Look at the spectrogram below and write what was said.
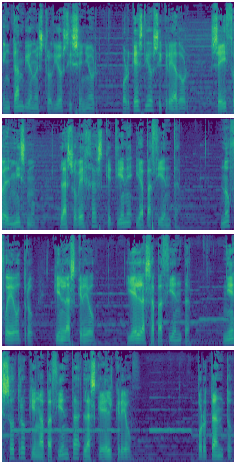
En cambio nuestro Dios y Señor, porque es Dios y Creador, se hizo Él mismo las ovejas que tiene y apacienta. no fue otro quien las creó, y Él las apacienta, ni es otro quien apacienta las que Él creó. Por tanto,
